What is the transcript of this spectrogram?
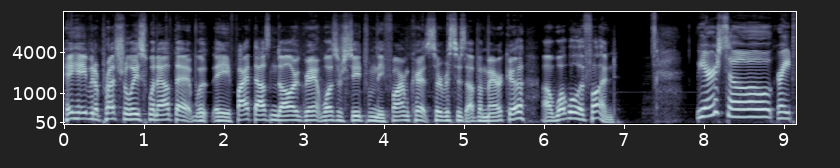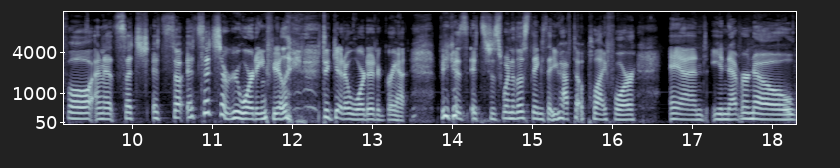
Hey, Haven, a press release went out that a $5,000 grant was received from the Farm Credit Services of America. Uh, what will it fund? We are so grateful, and it's such it's so it's such a rewarding feeling to get awarded a grant because it's just one of those things that you have to apply for, and you never know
